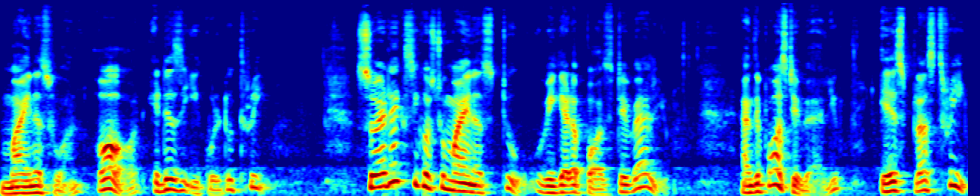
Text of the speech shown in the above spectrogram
minus 1 or it is equal to 3. So at x equals to minus 2 we get a positive value and the positive value is plus 3.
